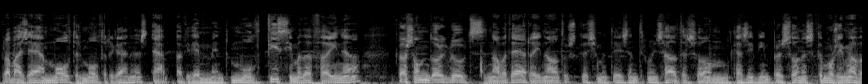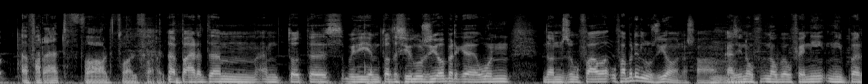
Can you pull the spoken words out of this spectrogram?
Però vaja, hi ha moltes, moltes ganes, hi ha, evidentment, moltíssima de feina, però som dos grups, Nova Terra i nosaltres, que així mateix entre uns i altres som quasi 20 persones, que mos hem aferrat fort, fort, fort. A part, amb, amb totes, vull dir, amb tota il·lusió, perquè un doncs, ho, fa, ho fa per il·lusió, no, això. Mm. Quasi no, no ho veu fer ni, ni, per,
